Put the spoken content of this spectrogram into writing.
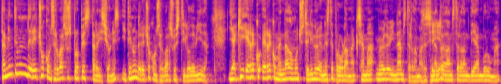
también tiene un derecho a conservar sus propias tradiciones y tiene un derecho a conservar su estilo de vida. Y aquí he, recomendado mucho este libro en este programa que se llama Murder in Amsterdam, Asesinato de Amsterdam de Anne Boruma,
